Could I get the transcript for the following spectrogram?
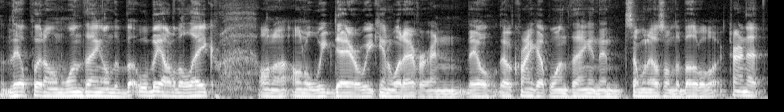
they'll put on one thing on the. We'll be out on the lake on a on a weekday or weekend, whatever, and they'll they'll crank up one thing, and then someone else on the boat will turn that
